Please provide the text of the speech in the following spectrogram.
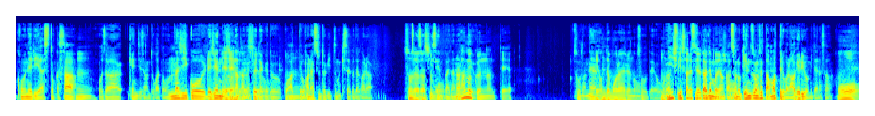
コーネリアスとかさ、うん、小沢健二さんとかと同じこう、レジェンドの中の一人だけど、こう会ってお話するときいつも気さくだから。そうだ、優しい先輩だな。ラム君なんて、そうだね。呼んでもらえるの。そうだよ。もう認識されてるでもなんか、その現像のセット余ってるからあげるよみたいなさ。お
